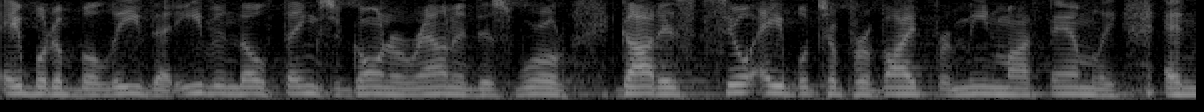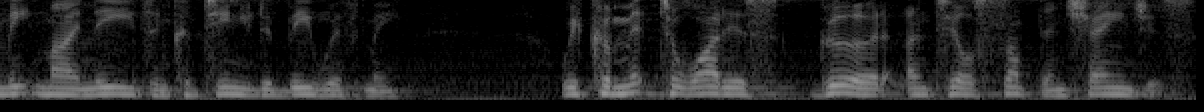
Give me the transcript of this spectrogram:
able to believe that even though things are going around in this world, God is still able to provide for me and my family and meet my needs and continue to be with me? We commit to what is good until something changes.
